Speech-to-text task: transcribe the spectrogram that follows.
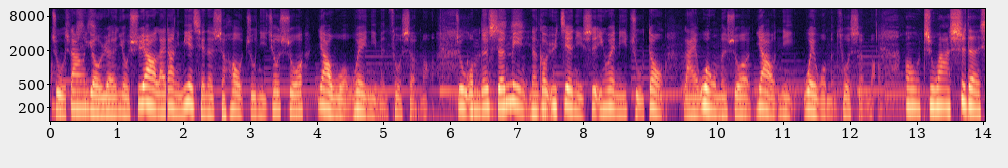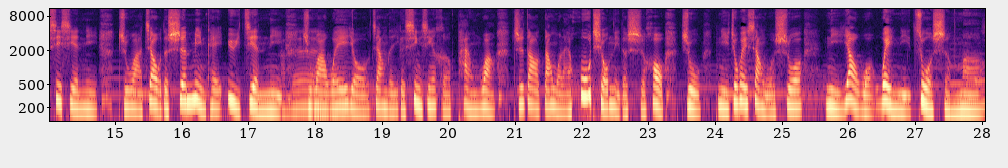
主，当有人有需要来到你面前的时候，主你就说要我为你们做什么。主，我们的生命能够遇见你，是因为你主动来问我们说要你为我们做什么。哦，主啊，是的，谢谢你，主啊，叫我的生命可以遇见你。主啊，我也有这样的一个信心和盼望，知道当我来呼求你的时候，主你就会向我说。你要我为你做什么？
